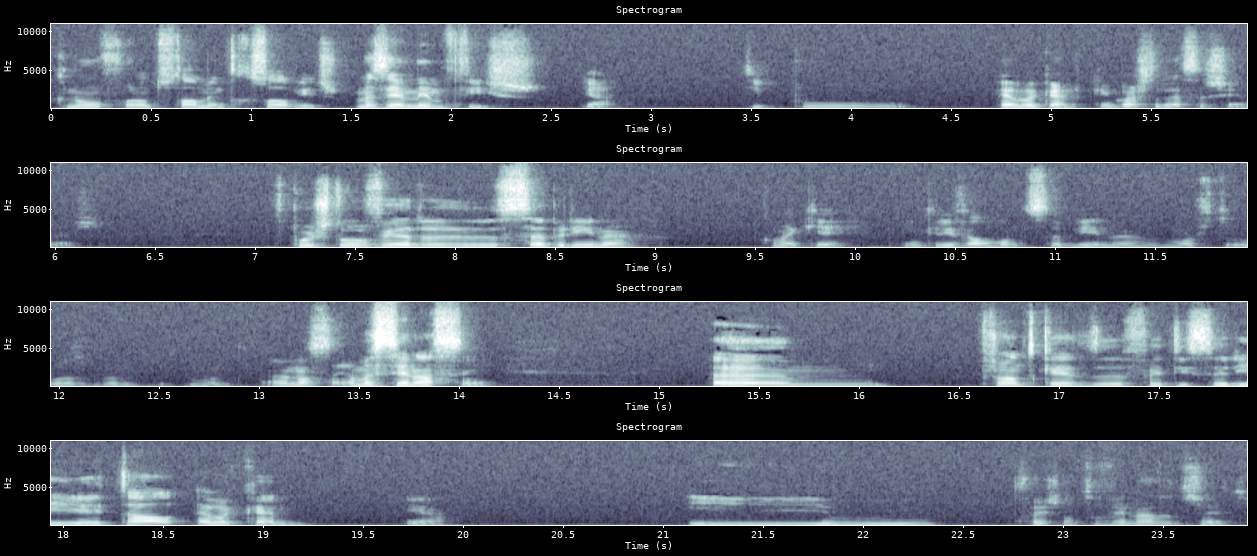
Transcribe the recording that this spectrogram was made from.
que não foram totalmente resolvidos. Mas é mesmo fixe. Yeah. Tipo, é bacana quem gosta dessas cenas. Depois estou a ver uh, Sabrina. Como é que é? Incrível Monte Sabrina, Monstruoso Monte... Ah, não sei, é uma cena assim. Um, pronto, que é de feitiçaria e tal. É bacana. Yeah. E. Um, pois, não estou a ver nada de jeito.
